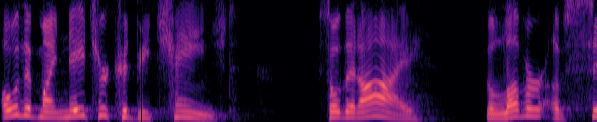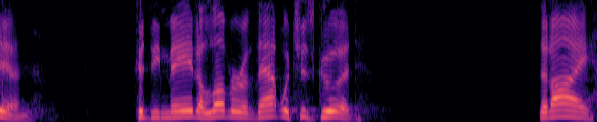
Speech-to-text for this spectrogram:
Oh, that my nature could be changed so that I, the lover of sin, could be made a lover of that which is good that I,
